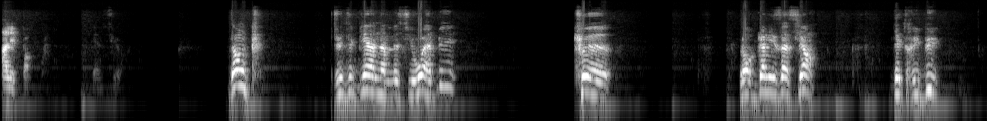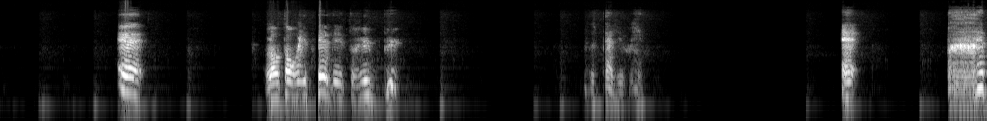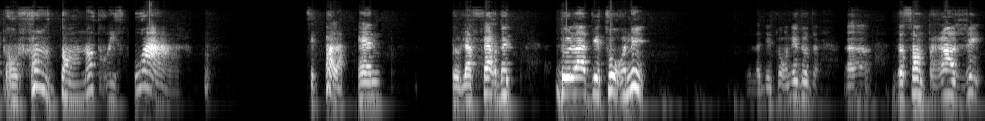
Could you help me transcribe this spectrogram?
à l'époque, bien sûr. Donc, je dis bien à M. Wahbi que l'organisation des tribus est l'autorité des tribus. De Talévin est très profonde dans notre histoire. C'est pas la peine de la faire de, de la détourner. La détourner de, euh, de son trajet,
